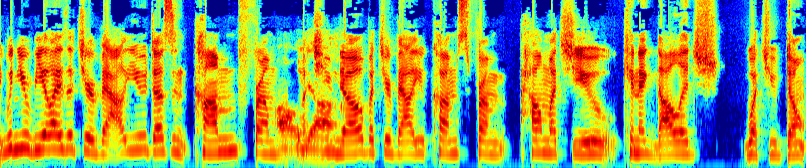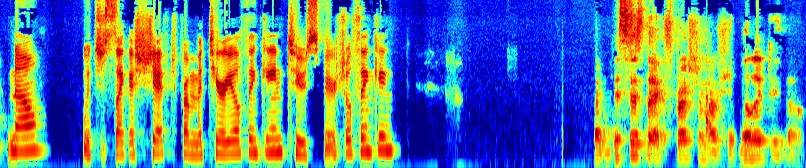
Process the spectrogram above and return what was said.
when you realize that your value doesn't come from Oh, what yeah. you know, but your value comes from how much you can acknowledge what you don't know, which is like a shift from material thinking to spiritual thinking. But this is the expression of humility, though.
